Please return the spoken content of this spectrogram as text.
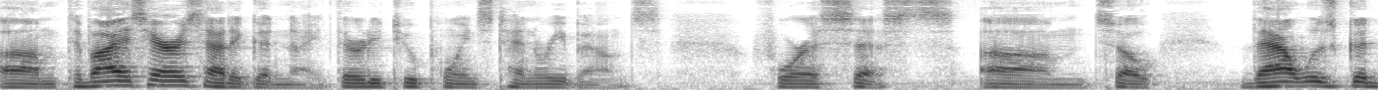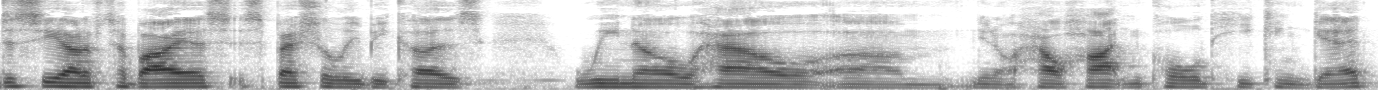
Um, Tobias Harris had a good night 32 points, 10 rebounds, 4 assists. Um, so that was good to see out of Tobias, especially because we know how um, you know how hot and cold he can get,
